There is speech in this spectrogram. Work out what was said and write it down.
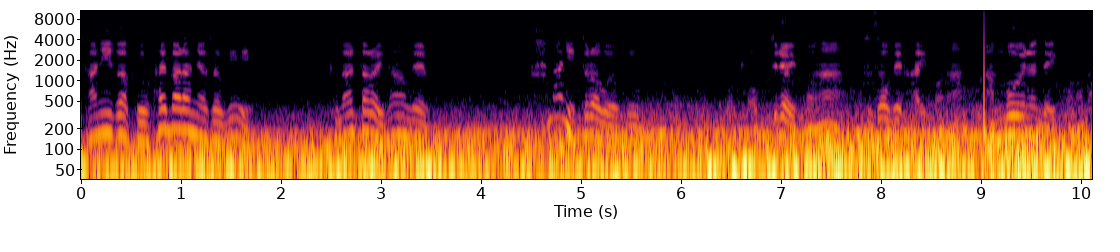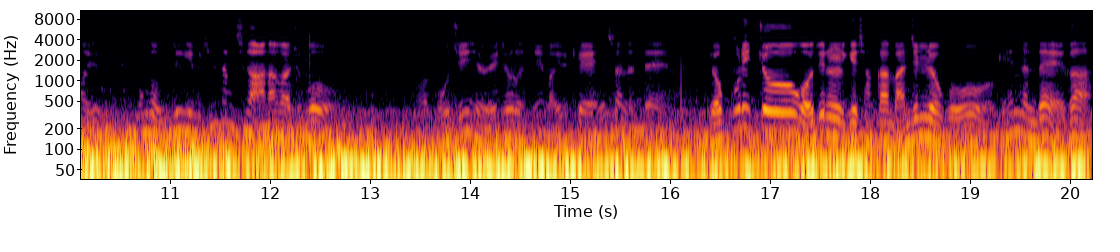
다니가 그 활발한 녀석이 그날따라 이상하게 가만히 있더라고요. 그 엎드려 있거나 구석에 가 있거나 안 보이는 데 있거나 막 뭔가 움직임이 심상치가 않아가지고 어, 뭐지? 쟤왜 저러지? 막 이렇게 했었는데 옆구리 쪽 어디를 이렇게 잠깐 만지려고 이렇게 했는데 애가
